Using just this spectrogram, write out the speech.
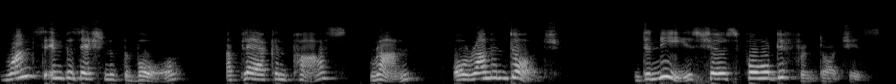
Once in possession of the ball, a player can pass, run, or run and dodge. Denise shows four different dodges.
